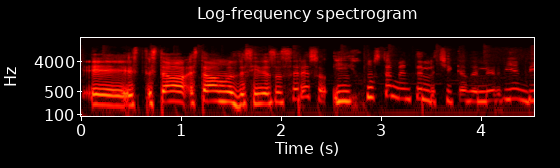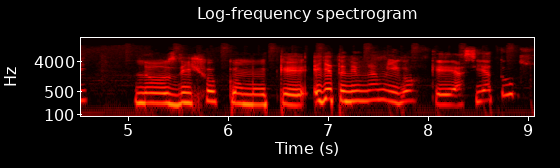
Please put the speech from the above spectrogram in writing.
eh, estábamos decididos a hacer eso. Y justamente la chica del Airbnb nos dijo como que ella tenía un amigo que hacía tours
